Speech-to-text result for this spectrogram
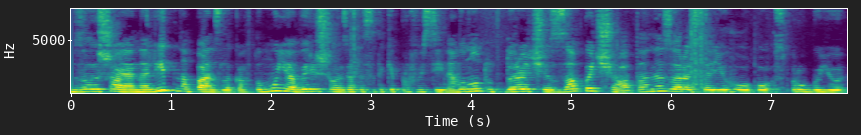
залишає наліт на пензликах, тому я вирішила взяти все таки професійне. Воно тут, до речі, запечатане. Зараз я його спробую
